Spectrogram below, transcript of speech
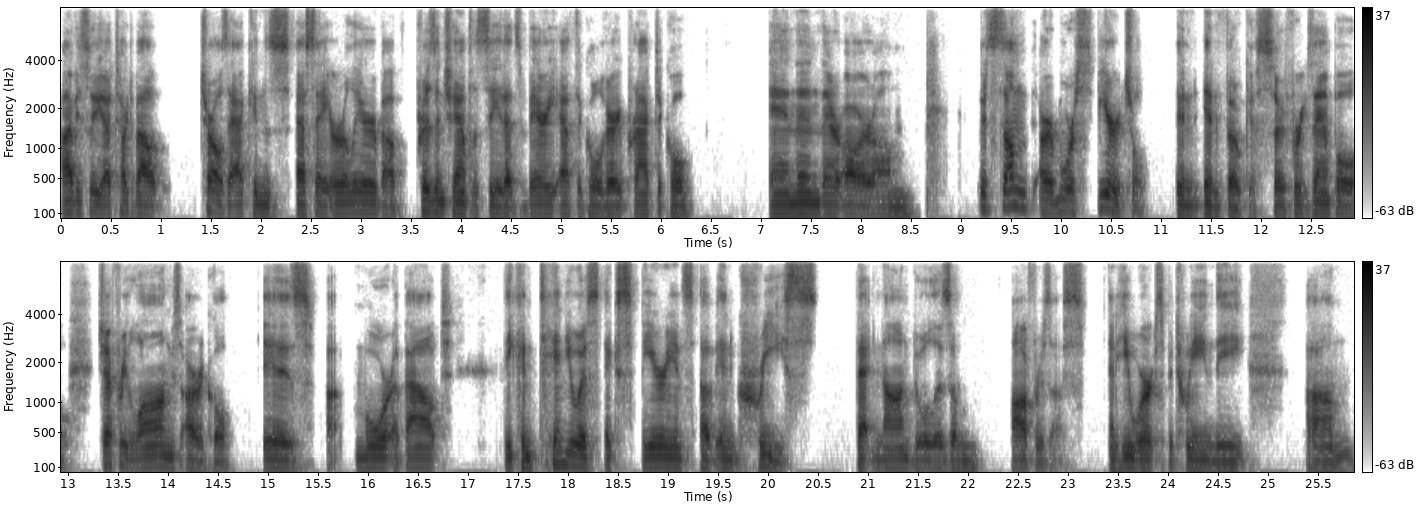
obviously, I talked about Charles Atkins' essay earlier about prison chaplaincy. That's very ethical, very practical. And then there are um, there's some are more spiritual in in focus. So, for example, Jeffrey Long's article is uh, more about the continuous experience of increase that non-dualism offers us, and he works between the um,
